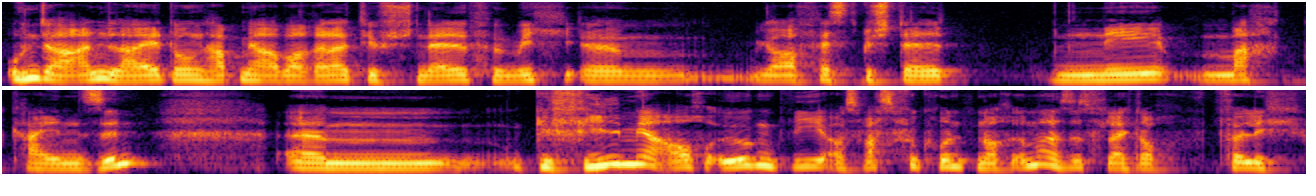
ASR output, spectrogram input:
unter Anleitung, habe mir aber relativ schnell für mich ähm, ja festgestellt, nee, macht keinen Sinn. Ähm, gefiel mir auch irgendwie, aus was für Gründen auch immer. Es ist vielleicht auch völlig,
